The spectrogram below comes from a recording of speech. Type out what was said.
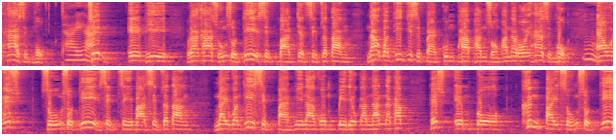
2556 ใช่ค่ะ เช่น AP ราคาสูงสุดที่ 10 บาท 70 สตางค์ณวันที่ 28 กุมภาพันธ์ 2556 LH สูงสุดที่ 14 บาท 10 สตางค์ในวันที่ 18 มีนาคมปีเดียวกันนั้นนะครับ HM Pro ขึ้นไปสูงสุดที่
